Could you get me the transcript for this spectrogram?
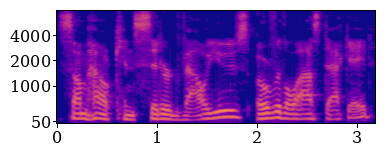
somehow considered values over the last decade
